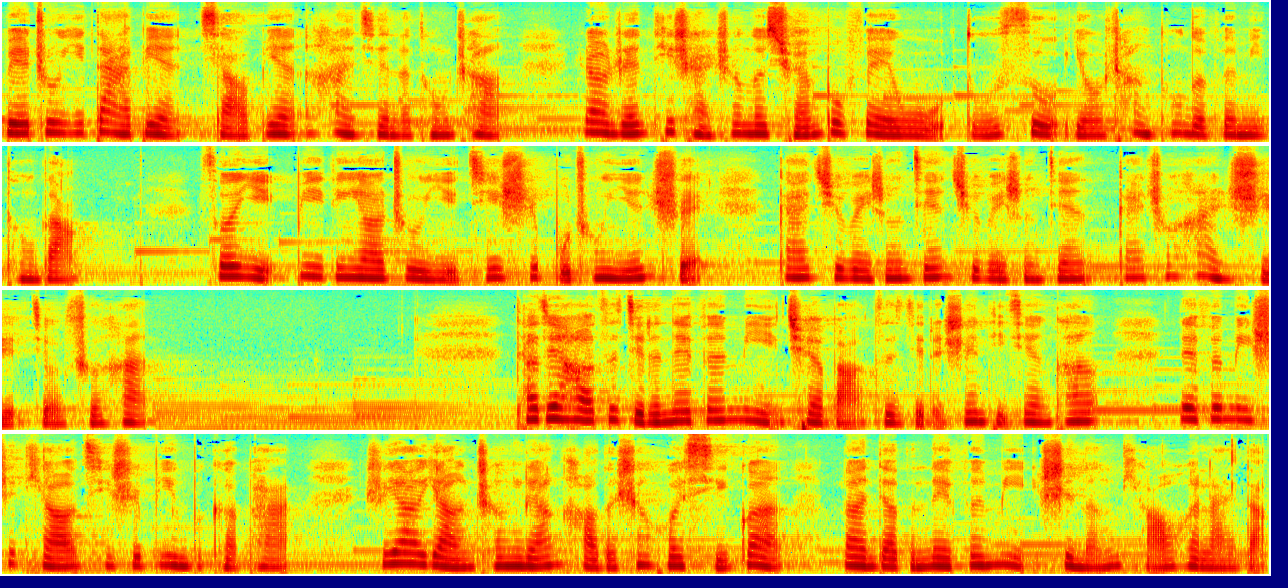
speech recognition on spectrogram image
别注意大便、小便、汗腺的通畅，让人体产生的全部废物、毒素有畅通的分泌通道。所以必定要注意及时补充饮水，该去卫生间去卫生间，该出汗时就出汗。调节好自己的内分泌，确保自己的身体健康。内分泌失调其实并不可怕，只要养成良好的生活习惯，乱掉的内分泌是能调回来的。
